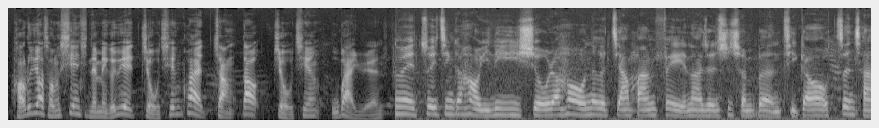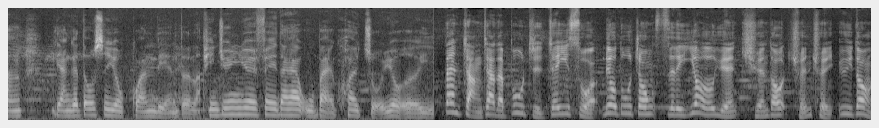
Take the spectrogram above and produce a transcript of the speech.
考虑要从现行的每个月九千块涨到九千五百元。因为最近刚好一例一休，然后那个加班费、那人事成本提高，正常两个都是有关联的了。平均月费大概五百块左右而已。但涨价的不止这一所，六都中私立幼儿园全都蠢蠢欲动。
